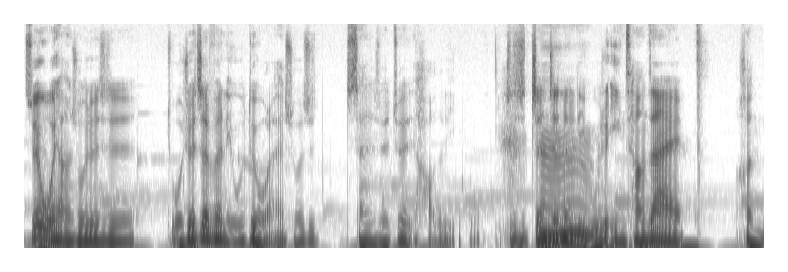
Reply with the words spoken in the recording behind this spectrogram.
所以我想说，就是我觉得这份礼物对我来说是三十岁最好的礼物，就是真正的礼物，嗯就隐藏在很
